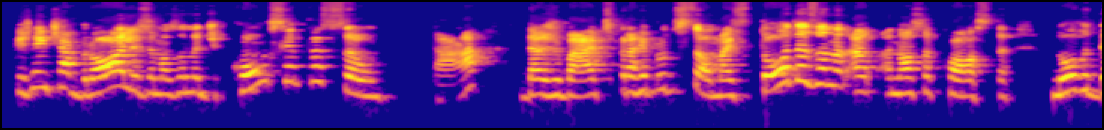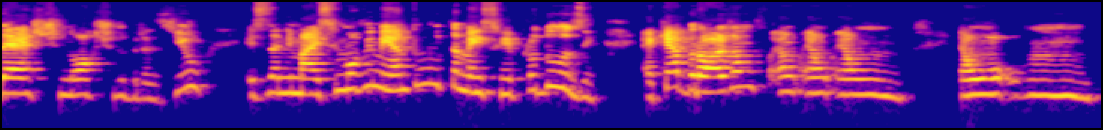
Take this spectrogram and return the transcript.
Porque, gente, Abrolhos é uma zona de concentração, tá? Das jubates para reprodução, mas toda a, a, a nossa costa nordeste, norte do Brasil, esses animais se movimentam e também se reproduzem. É que Abrolhos é um, é um, é é um, um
